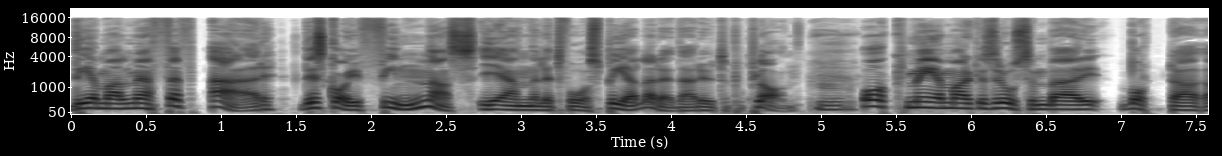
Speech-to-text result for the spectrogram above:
Det Malmö FF är, det ska ju finnas i en eller två spelare där ute på plan. Mm. Och med Marcus Rosenberg borta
